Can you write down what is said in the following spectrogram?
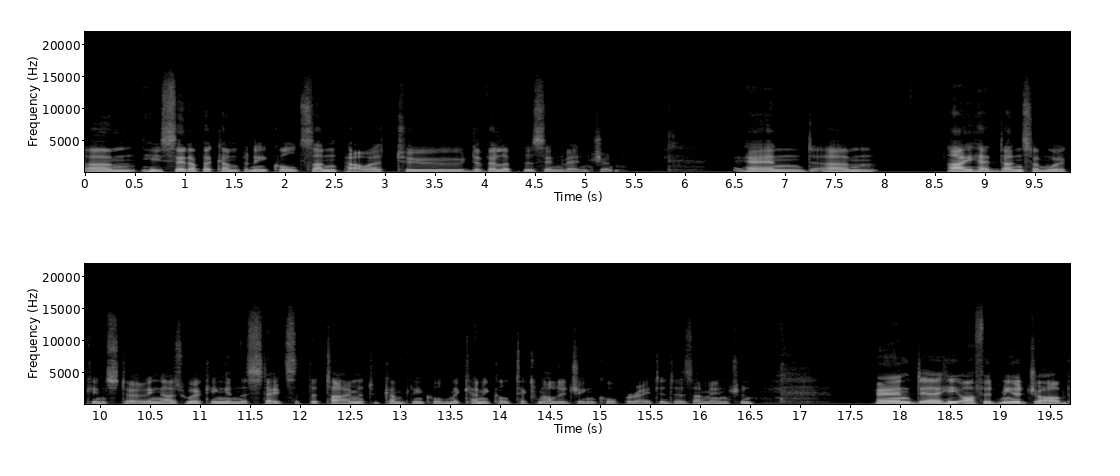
um, he set up a company called SunPower to develop this invention. And um, I had done some work in Stirling. I was working in the States at the time at a company called Mechanical Technology Incorporated, as I mentioned. And uh, he offered me a job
